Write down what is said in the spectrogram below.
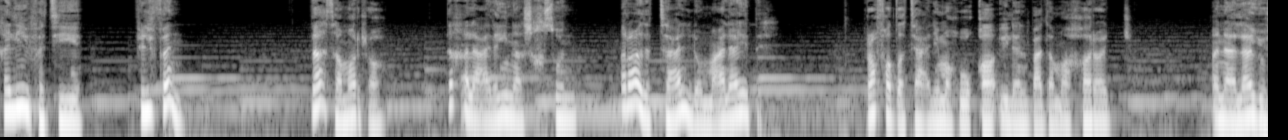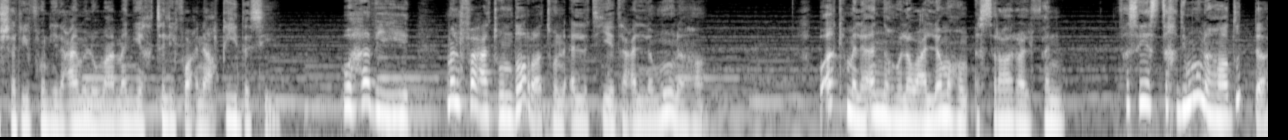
خليفتي في الفن. ذات مرة دخل علينا شخص أراد التعلم على يده. رفض تعليمه قائلا بعدما خرج. أنا لا يشرفني العمل مع من يختلف عن عقيدتي وهذه منفعة ضارة التي يتعلمونها. وأكمل أنه لو علمهم أسرار الفن فسيستخدمونها ضده.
